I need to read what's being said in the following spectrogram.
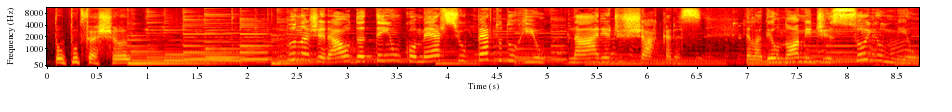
estão tudo fechando. Dona Geralda tem um comércio perto do rio, na área de chácaras. Ela deu o nome de Sonho Meu,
